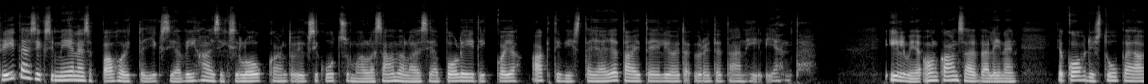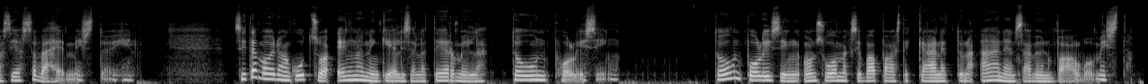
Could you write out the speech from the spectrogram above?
Riitaisiksi mielensä pahoittajiksi ja vihaisiksi loukkaantujiksi kutsumalla saamelaisia poliitikkoja, aktivisteja ja taiteilijoita yritetään hiljentää. Ilmiö on kansainvälinen ja kohdistuu pääasiassa vähemmistöihin. Sitä voidaan kutsua englanninkielisellä termillä tone policing. Tone policing on suomeksi vapaasti käännettynä äänensävyn valvomista –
